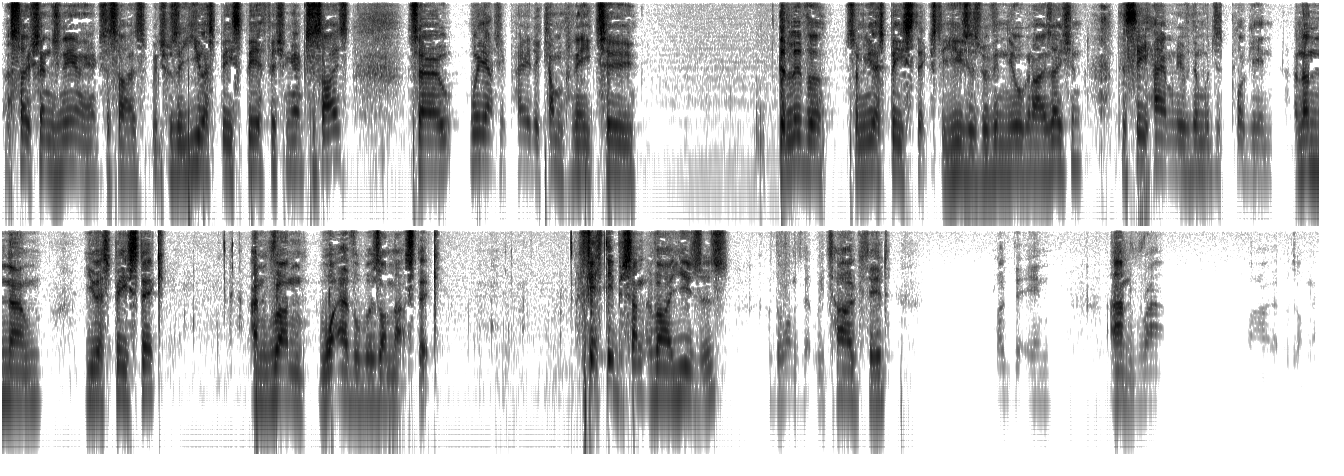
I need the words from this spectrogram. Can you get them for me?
a social engineering exercise, which was a USB spear phishing exercise. So we actually paid a company to deliver some USB sticks to users within the organisation to see how many of them would just plug in an unknown USB stick and run whatever was on that stick. 50% of our users, the ones that we targeted, plugged it in and ran the file that was on it.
